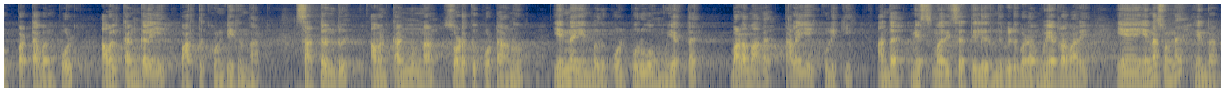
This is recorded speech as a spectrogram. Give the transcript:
உட்பட்டவன் போல் அவள் கண்களையே பார்த்து கொண்டிருந்தான். சட்டென்று அவன் கண் முன்னால் சொடக்கு போட்டானு? என்ன என்பது போல் புருவம் உயர்த்த பலமாக தலையை குலுக்கி அந்த மெஸ்மரிசத்திலிருந்து விடுபட முயன்றவாறே ஏன் என்ன சொன்ன? என்றான்.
